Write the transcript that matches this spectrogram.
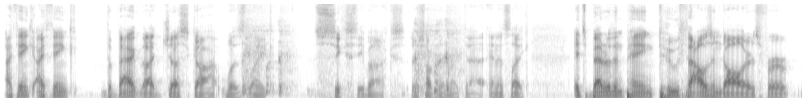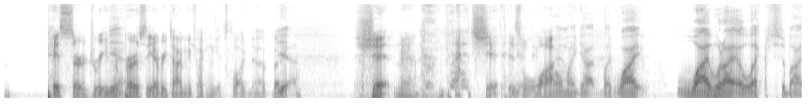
I think I think the bag that I just got was like sixty bucks or something like that, and it's like it's better than paying two thousand dollars for piss surgery Yeah. for Percy every time he fucking gets clogged up. But Yeah. shit, man, that shit is Yeah, oh wild. Oh my god! Like why? Why would I elect to buy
